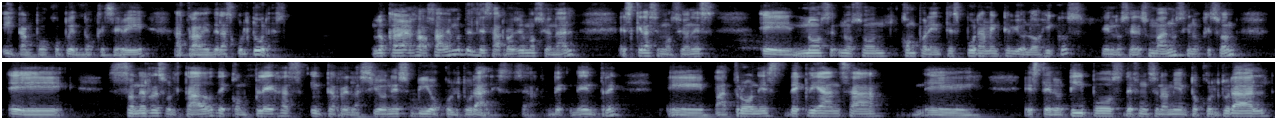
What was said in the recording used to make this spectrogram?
y tampoco pues lo que se ve a través de las culturas. Lo que sabemos del desarrollo emocional es que las emociones eh, no, no, son componentes puramente biológicos en los seres humanos, sino que son, eh, son el resultado de complejas interrelaciones bioculturales, o sea, entre eh, patrones de crianza, estereotipos de funcionamiento cultural,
